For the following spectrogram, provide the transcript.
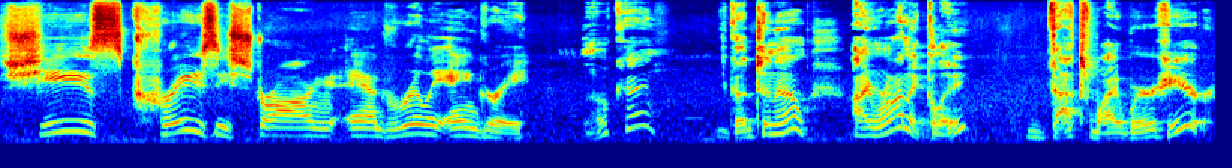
She's crazy strong and really angry. Okay, good to know. Ironically, that's why we're here.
